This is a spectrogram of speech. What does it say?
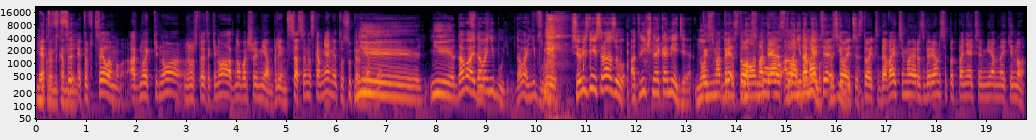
Ну, это, кроме в камней. это в целом одно кино, ну что это кино, одно большой мем. Блин, со сцены с камнями это супер мем. Не, не, давай, В смысле? давай не будем, давай не В будем. смысле? Все везде и сразу, отличная комедия. Но, Ты смотри, но стоп, оно- смотря, оно стоп, не на мемах давайте, базируется. стойте, стойте, давайте мы разберемся под понятием мемное кино.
